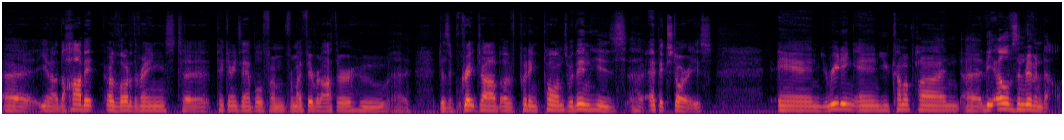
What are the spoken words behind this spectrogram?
uh, you know, The Hobbit or The Lord of the Rings, to pick an example from, from my favorite author who uh, does a great job of putting poems within his uh, epic stories. And you're reading and you come upon uh, the elves in Rivendell,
